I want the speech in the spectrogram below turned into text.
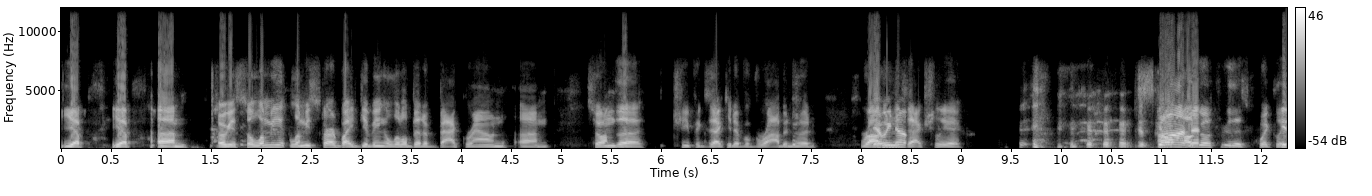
Yep, yep. Um, okay, so let me let me start by giving a little bit of background. Um, so I'm the chief executive of Robinhood. Yeah, we Robinhood know. is actually a. Just go I'll, on, I'll go through this quickly.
